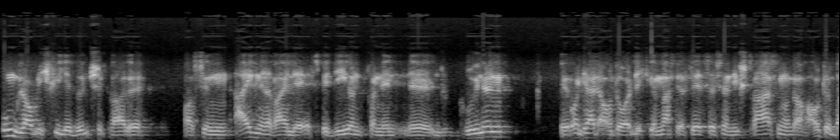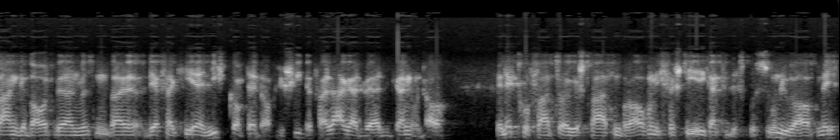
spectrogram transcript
unglaublich viele Wünsche gerade aus den eigenen Reihen der SPD und von den äh, Grünen. Und er hat auch deutlich gemacht, dass selbstverständlich Straßen und auch Autobahnen gebaut werden müssen, weil der Verkehr nicht komplett auf die Schiene verlagert werden kann und auch Elektrofahrzeuge Straßen brauchen. Ich verstehe die ganze Diskussion überhaupt nicht.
